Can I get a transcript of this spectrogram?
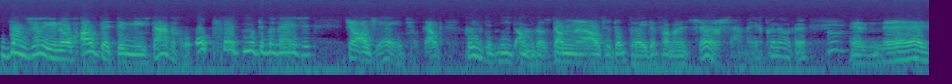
Dan zou je nog altijd de misdadige opzet moeten bewijzen. Zoals jij het vertelt, klinkt het niet anders dan eh, als het optreden van een zorgzame echtgenoot. Hè? Eh, nee,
